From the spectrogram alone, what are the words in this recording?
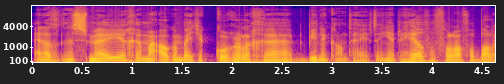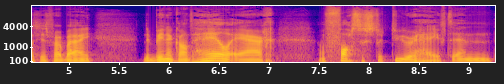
En dat het een smeuïge, maar ook een beetje korrelige binnenkant heeft. En je hebt heel veel falafelballetjes waarbij de binnenkant heel erg een vaste structuur heeft. En een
